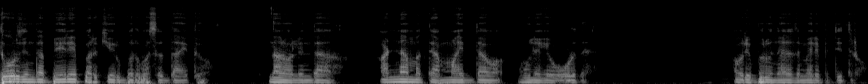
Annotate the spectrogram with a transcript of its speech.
ದೂರದಿಂದ ಬೇರೆ ಪರಕೀಯರು ಬರುವ ಸದ್ದಾಯಿತು. ನಾನು ಅಲ್ಲಿಂದ ಅಣ್ಣ ಮತ್ತು ಅಮ್ಮ ಇದ್ದ ಮೂಲೆಗೆ ಓಡಿದೆ. ಅವರಿಬ್ಬರು ನೆಲದ ಮೇಲೆ ಬಿದ್ದಿದ್ದರು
